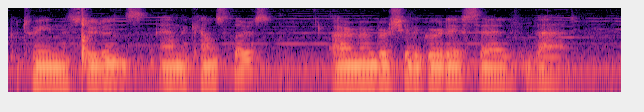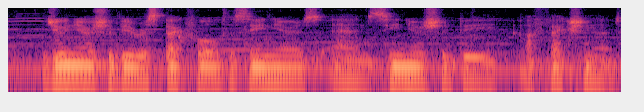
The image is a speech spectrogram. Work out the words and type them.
between the students and the counselors. I remember Srila Gurudev said that juniors should be respectful to seniors and seniors should be affectionate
